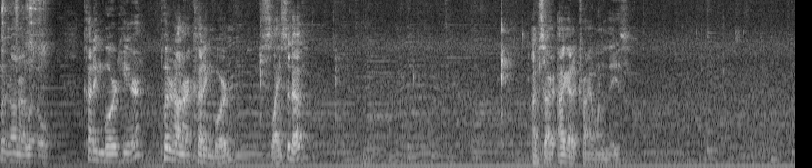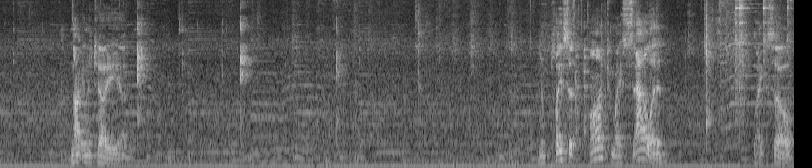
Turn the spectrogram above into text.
put it on our little cutting board here, put it on our cutting board, slice it up. I'm sorry, I gotta try one of these. Not gonna tell you yet. I'm gonna place it onto my salad, like so,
